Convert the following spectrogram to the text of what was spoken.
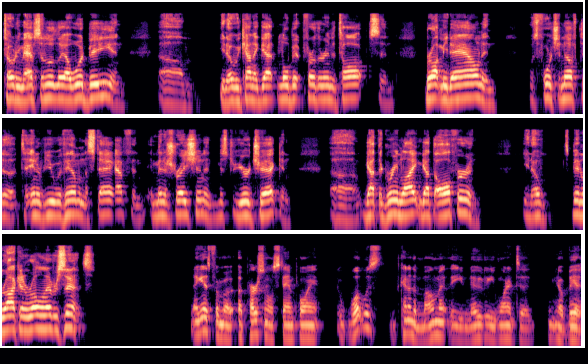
told him absolutely I would be, and um, you know, we kind of got a little bit further into talks and brought me down and was fortunate enough to to interview with him and the staff and administration and Mr. Yurachek and uh, got the green light and got the offer and you know it's been rocking and rolling ever since. I guess from a, a personal standpoint, what was kind of the moment that you knew you wanted to you know be a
